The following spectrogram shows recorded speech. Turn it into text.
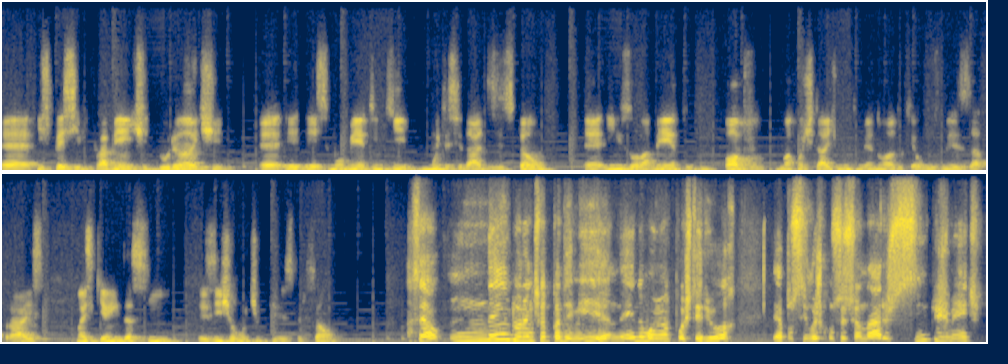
é, especificamente durante é, esse momento em que muitas cidades estão é, em isolamento, óbvio, uma quantidade muito menor do que alguns meses atrás, mas que ainda assim existe algum tipo de restrição? Marcel, nem durante a pandemia, nem no momento posterior, é possível os concessionários simplesmente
